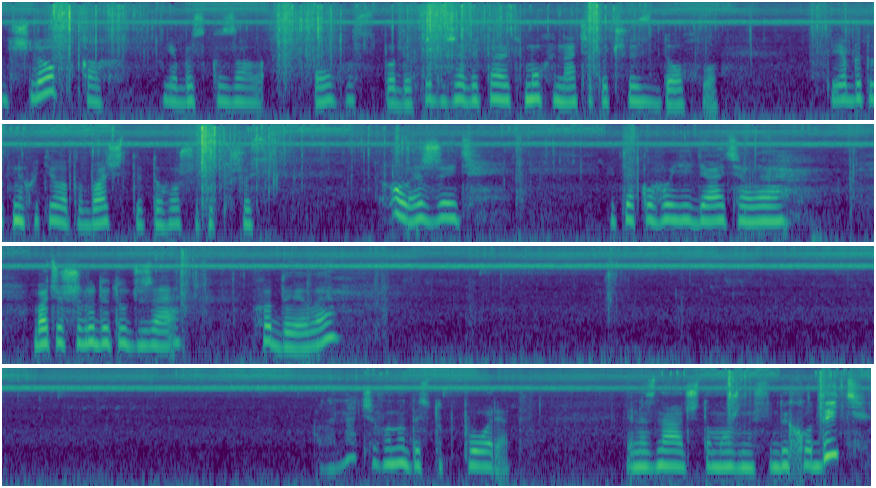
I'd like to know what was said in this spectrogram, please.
в шльопках, я би сказала. О, господи, тут вже літають мухи, наче тут щось здохло. Я би тут не хотіла побачити того, що тут щось лежить від якого їдять, але бачу, що люди тут вже ходили. Але наче воно десь тут поряд. Я не знаю, чи то можна сюди ходити.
